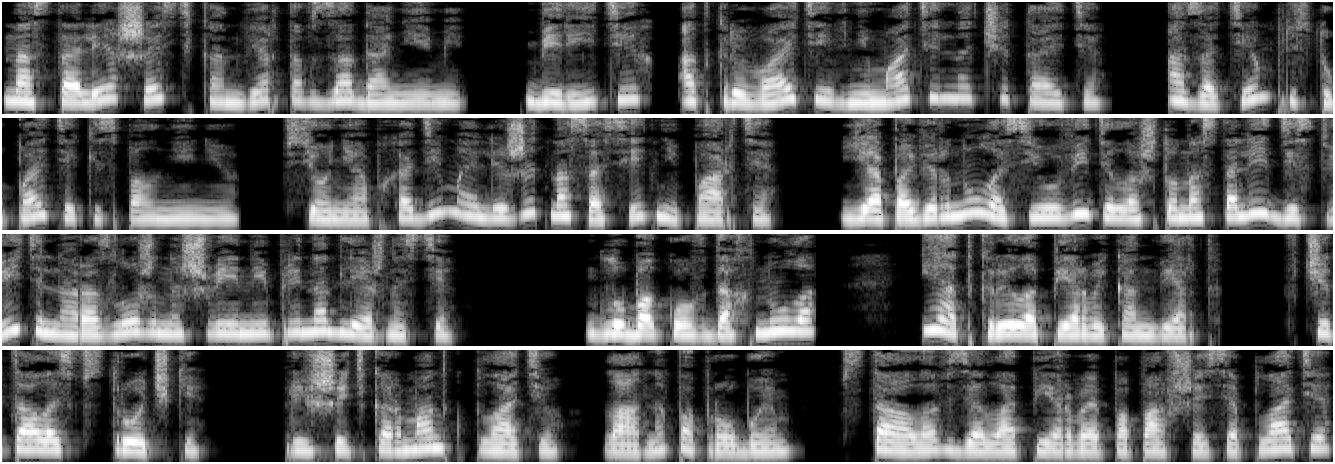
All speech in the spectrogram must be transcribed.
На столе шесть конвертов с заданиями. Берите их, открывайте и внимательно читайте, а затем приступайте к исполнению. Все необходимое лежит на соседней парте. Я повернулась и увидела, что на столе действительно разложены швейные принадлежности. Глубоко вдохнула и открыла первый конверт. Вчиталась в строчки. Пришить карман к платью. Ладно, попробуем. Встала, взяла первое попавшееся платье,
